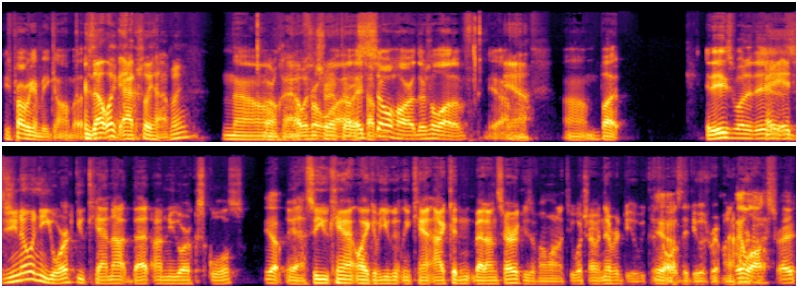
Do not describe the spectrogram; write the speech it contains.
He's probably gonna be gone by. the Is that like actually happening? No. Okay, I wasn't sure if there was It's so hard. There's a lot of yeah. Yeah. Um, but it is what it is. Hey, did you know in New York you cannot bet on New York schools? Yep. Yeah, so you can't like if you you can't. I couldn't bet on Syracuse if I wanted to, which I would never do because Yeah. all they do is rip my. they heart out. lost, right?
